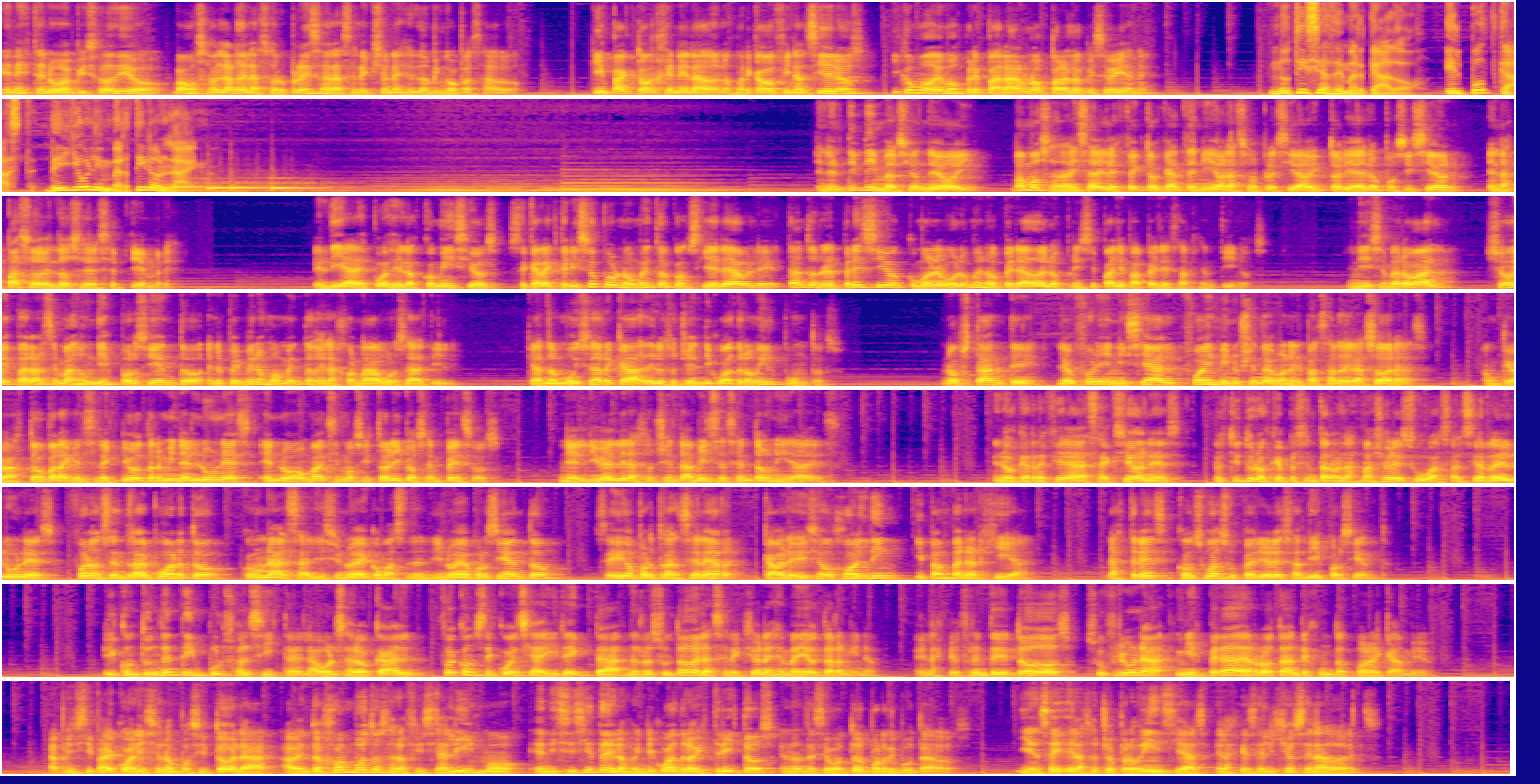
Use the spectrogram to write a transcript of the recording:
En este nuevo episodio vamos a hablar de la sorpresa en las elecciones del domingo pasado, qué impacto han generado en los mercados financieros y cómo debemos prepararnos para lo que se viene. Noticias de Mercado, el podcast de YOL Invertir Online. En el tip de inversión de hoy, vamos a analizar el efecto que ha tenido la sorpresiva victoria de la oposición en las pasos del 12 de septiembre. El día después de los comicios se caracterizó por un aumento considerable tanto en el precio como en el volumen operado de los principales papeles argentinos. El índice Merval llegó a dispararse más de un 10% en los primeros momentos de la jornada bursátil, quedando muy cerca de los 84.000 puntos. No obstante, la euforia inicial fue disminuyendo con el pasar de las horas, aunque bastó para que el selectivo termine el lunes en nuevos máximos históricos en pesos, en el nivel de las 80.060 unidades. En lo que refiere a las acciones, los títulos que presentaron las mayores subas al cierre del lunes fueron Central Puerto, con un alza del 19,79%, seguido por Transener, Cablevisión Holding y Pampa Energía, las tres con subas superiores al 10%. El contundente impulso alcista de la bolsa local fue consecuencia directa del resultado de las elecciones de medio término, en las que el Frente de Todos sufrió una inesperada derrota ante Juntos por el Cambio. La principal coalición opositora aventojó en votos al oficialismo en 17 de los 24 distritos en donde se votó por diputados, y en 6 de las 8 provincias en las que se eligió senadores.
